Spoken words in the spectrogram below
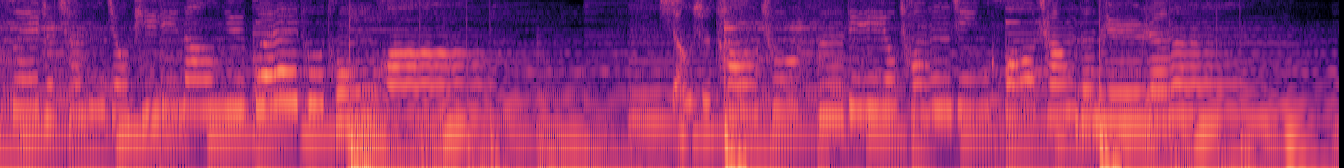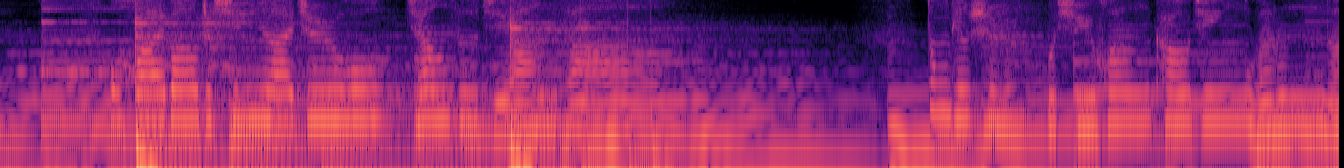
碎这陈旧皮囊与归途同往，像是逃出死地又冲进火场的女人。我怀抱着心爱之物，将自己安葬。冬天时，我喜欢靠近温暖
